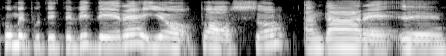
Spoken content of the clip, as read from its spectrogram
Come potete vedere io posso andare eh,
